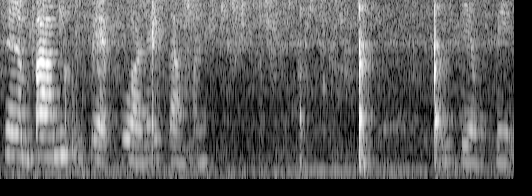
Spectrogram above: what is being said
ใส่น้ำปลานี่สิแสบกว่าได้ต่ำอันเดียวเป็น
